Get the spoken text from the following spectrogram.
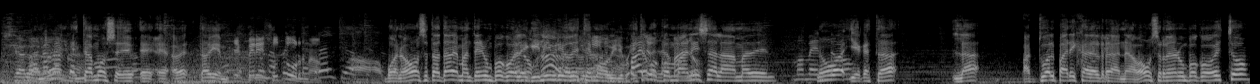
O sea, la rana. Estamos, eh, eh, eh, a ver, está bien. Espere su turno. Bueno, vamos a tratar de mantener un poco el equilibrio de este móvil. Estamos con. Vanessa, la ama del. Nova, y acá está la actual pareja del rana. Vamos a ordenar un poco esto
